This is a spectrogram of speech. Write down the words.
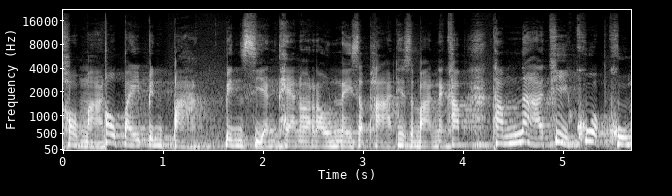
เข้ามาเข้าไปเป็นปากเป็นเสียงแทนเราในสภาเทศบาลนะครับทำหน้าที่ควบคุม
